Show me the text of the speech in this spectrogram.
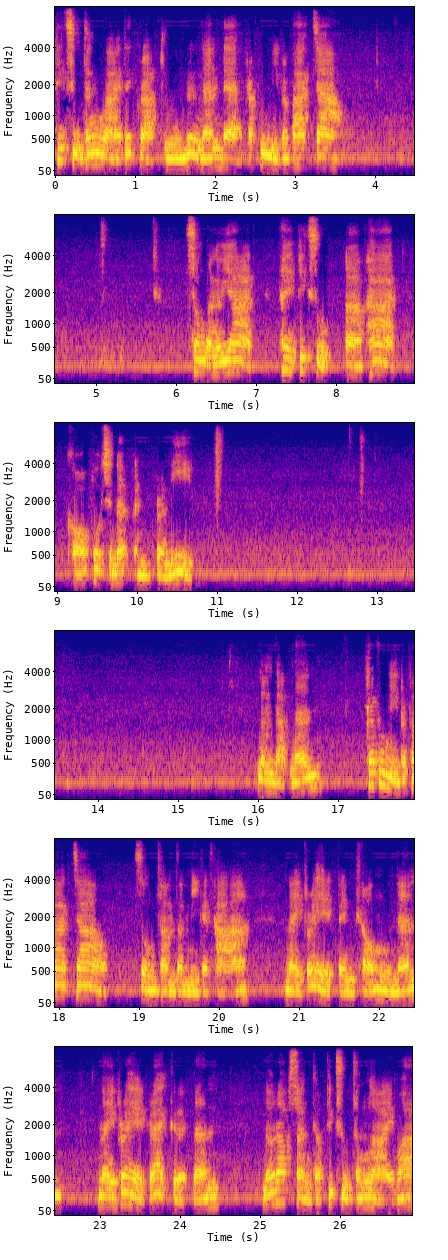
ภิกษุทั้งหลายได้กราบทูลเรื่องนั้นแด่พระผู้มีพระภาคเจ้า ทรงอนุญาตให้ภิกษุอาพาธขอโภชนะอันประณีตลำดับนั้น พระผู้มีพระภาคเจ้าทรงทำธรรมีกถา ในพระเหตุเป็นเขามูลนั้น ในพระเหตุแรกเกิดนั้น แล้วรับสั่งกับภิกษุทั้งหลายว่า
